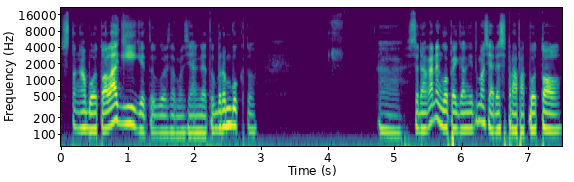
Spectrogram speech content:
setengah botol lagi gitu gue sama si Angga tuh berembuk tuh. Uh, sedangkan yang gue pegang itu masih ada seperempat botol.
